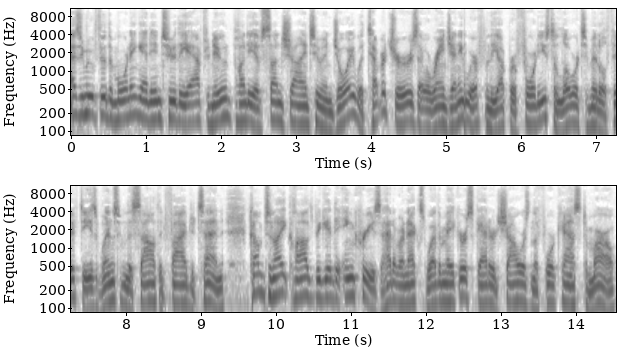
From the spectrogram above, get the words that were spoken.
As we move through the morning and into the afternoon, plenty of sunshine to enjoy with temperatures that will range anywhere from the upper 40s to lower to middle 50s. Winds from the south at 5 to 10. Come tonight, clouds begin to increase ahead of our next weather maker. Scattered showers in the forecast tomorrow.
